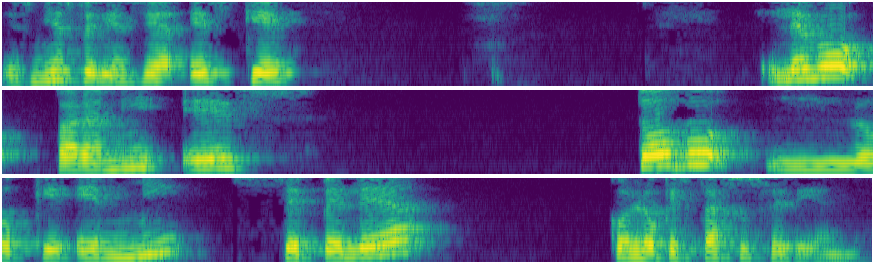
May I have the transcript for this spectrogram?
es mi experiencia, es que el ego para mí es todo lo que en mí se pelea con lo que está sucediendo.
